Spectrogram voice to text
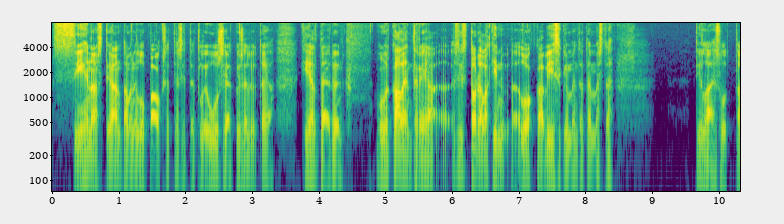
siihen asti antamani lupaukset ja sitten tuli uusia kyselyitä ja kieltäydyin. Mulla oli kalenteri ja siis todellakin luokkaa 50 tämmöistä tilaisuutta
